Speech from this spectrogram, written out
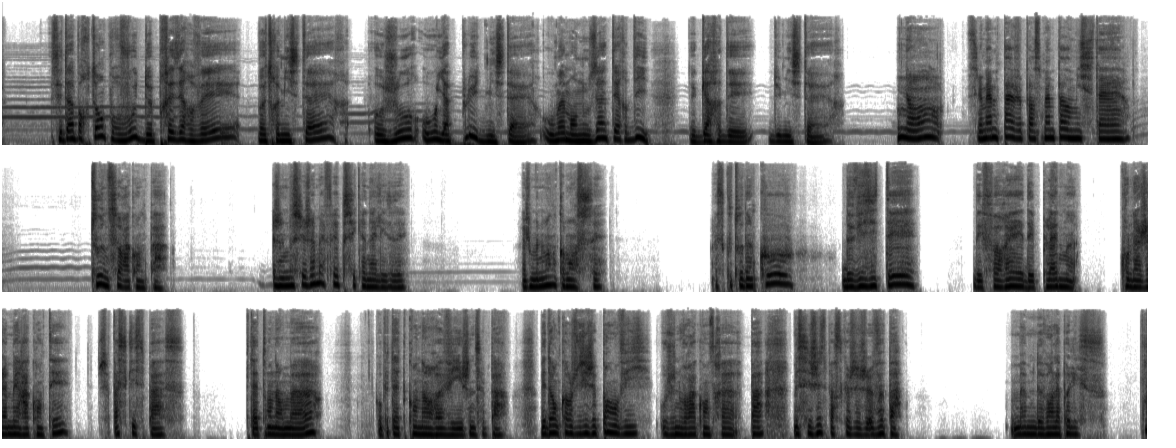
C'est important pour vous de préserver votre mystère au jour où il n'y a plus de mystère, où même on nous interdit de garder du mystère. Non, c'est même pas, je pense même pas au mystère. Tout ne se raconte pas. Je ne me suis jamais fait psychanalyser. Je me demande comment c'est. Est-ce que tout d'un coup, de visiter des forêts des plaines qu'on n'a jamais racontées, je sais pas ce qui se passe. Peut-être on en meurt, ou peut-être qu'on en revit, je ne sais pas. Mais donc quand je dis j'ai pas envie, ou je ne vous raconterai pas, mais c'est juste parce que je, je veux pas même devant la police.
